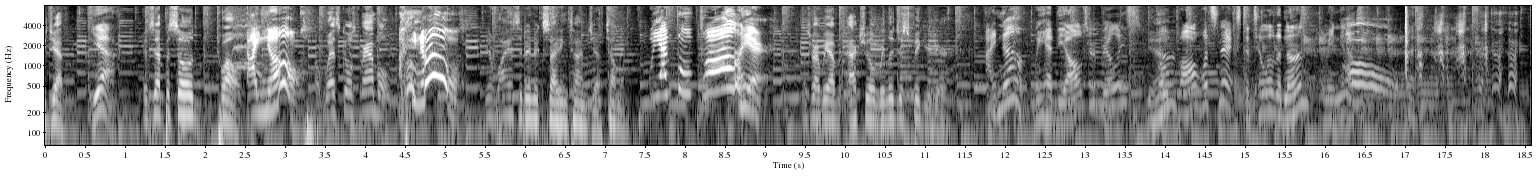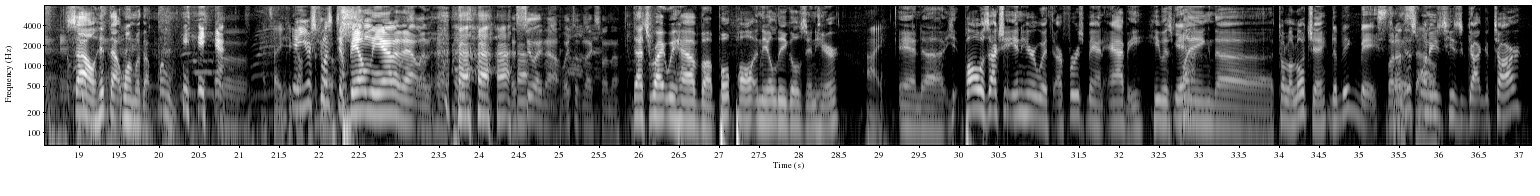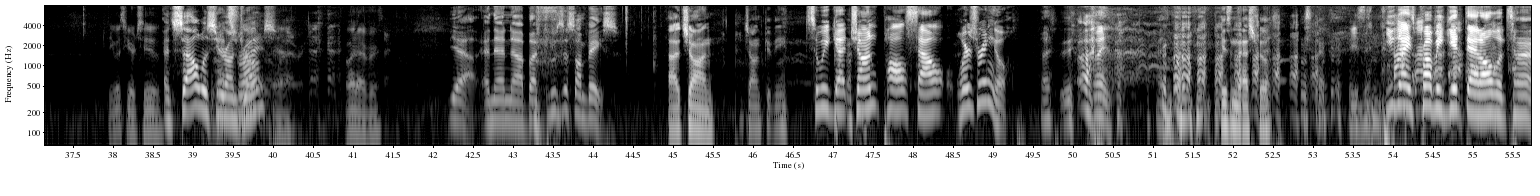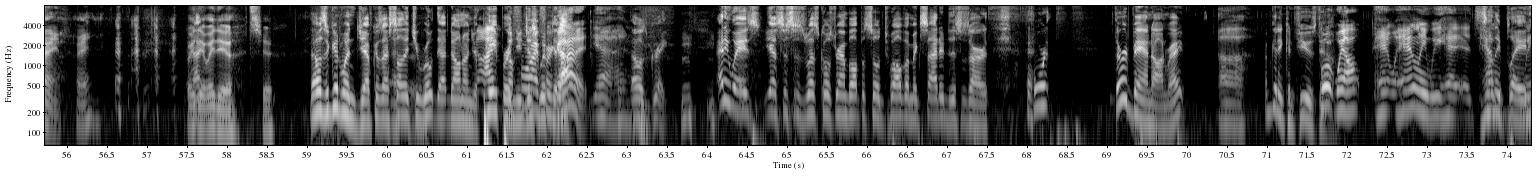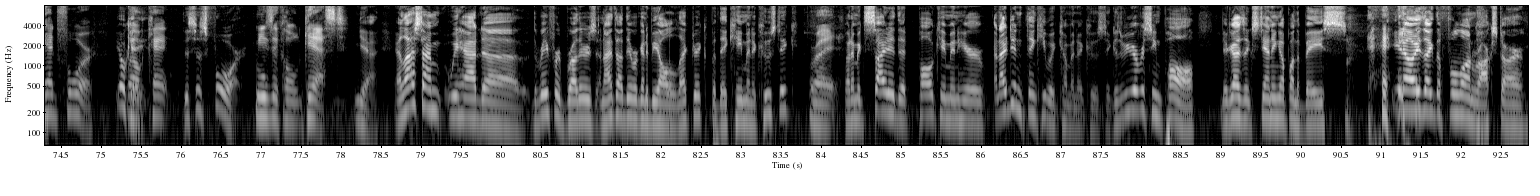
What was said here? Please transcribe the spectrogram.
Hey Jeff, Yeah. it's episode 12 I know. of West Coast Ramble. I know. You know, why is it an exciting time, Jeff? Tell me. We have Pope Paul here. That's right. We have actual religious figure here. I know. We had the altar, Billy's. Yeah. Pope Paul. What's next? Attila the Nun? I mean, you know. Sal, hit that one with a boom. yeah. That's how you kick Yeah, off you're the supposed show. to bail me out of that one. It's too late now. Wait till the next one though. That's right. We have uh, Pope Paul and the Illeagals in here. Hi. And uh, he, Paul was actually in here with our first band, Abby. He was Yeah. playing the Tololoche. the big bass. But on this Sal. one, he's, he's got guitar. He was here too. And Sal was here on right. drums. Yeah. Whatever. Yeah. And then, uh, but who's this on bass? Uh, John. John Kveen. so we got John Paul Sal. Where's Ringo? Wait. He's in Nashville. He's in. You guys probably get that all the time, right? We do. We do. It's true. That was a good one, Jeff, because I saw that you wrote that down on your I- paper and you just I whipped it out. it. Yeah. That was great. Anyways, yes, this is West Coast Ramble episode 12. I'm excited. This is our fourth, third band on, right? Uh, I'm getting confused four, now. well, Han- Hanley, we had. Hanley played- We had four. Okay. Well, can't, This is four. musical guest. Yeah. And last time we had uh, the Rayford brothers, and I thought they were going to be all electric, but they came in acoustic. Right. But I'm excited that Paul came in here, and I didn't think he would come in acoustic. Because if you've ever seen Paul, the guy's like standing up on the bass. you know, he's like the full on rock star.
